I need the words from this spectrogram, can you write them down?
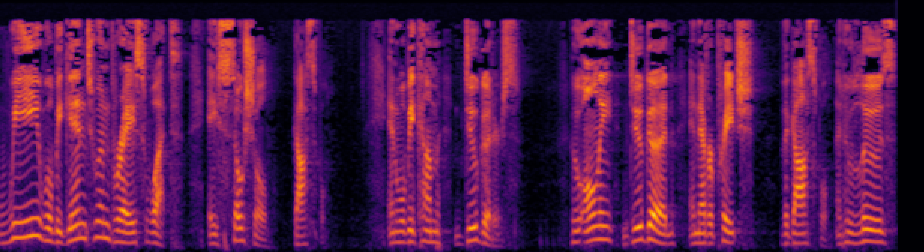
we will begin to embrace what? A social gospel. And will become do-gooders who only do good and never preach the gospel and who lose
